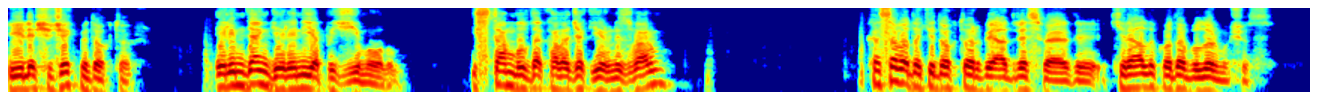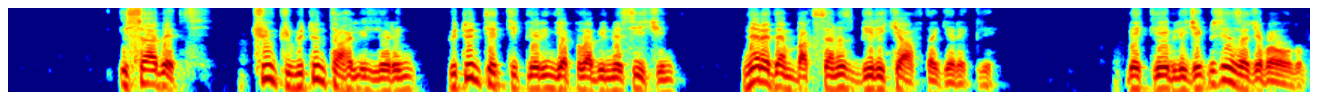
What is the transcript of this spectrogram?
İyileşecek mi doktor? Elimden geleni yapacağım oğlum. İstanbul'da kalacak yeriniz var mı? Kasabadaki doktor bir adres verdi. Kiralık oda bulurmuşuz. İsabet. Çünkü bütün tahlillerin, bütün tetkiklerin yapılabilmesi için nereden baksanız bir iki hafta gerekli. Bekleyebilecek misiniz acaba oğlum?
